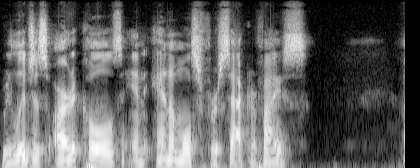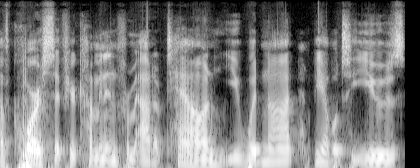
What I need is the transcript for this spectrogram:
religious articles and animals for sacrifice. Of course, if you're coming in from out of town, you would not be able to use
